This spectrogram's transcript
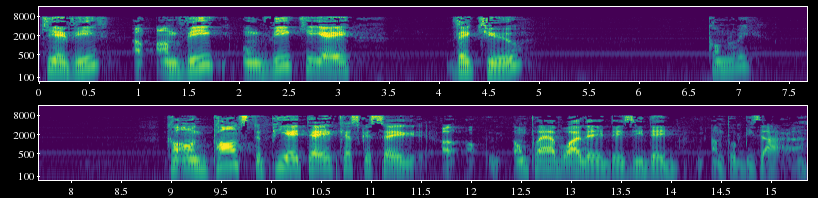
qui est vive, une vie, une vie qui est vécue comme lui. Quand on pense de piété, qu'est-ce que c'est? On peut avoir des, idées un peu bizarres. Hein?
